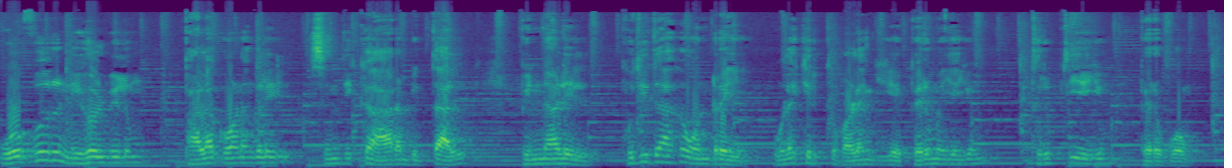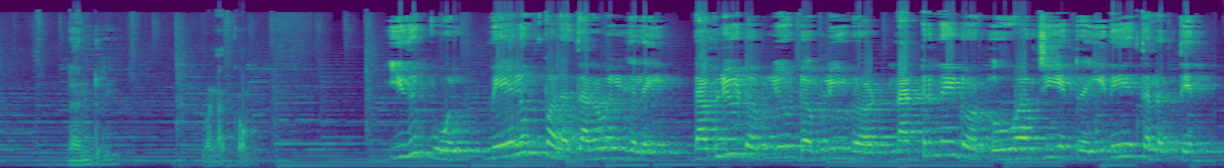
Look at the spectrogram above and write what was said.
ஒவ்வொரு நிகழ்விலும் பல கோணங்களில் சிந்திக்க ஆரம்பித்தால் பின்னாளில் புதிதாக ஒன்றை உலகிற்கு வழங்கிய பெருமையையும் திருப்தியையும் பெறுவோம். நன்றி வணக்கம். இதுபோல் மேலும் பல தகவல்களை W W W dot Natrinai dot ORG என்ற இணையதளத்தின்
